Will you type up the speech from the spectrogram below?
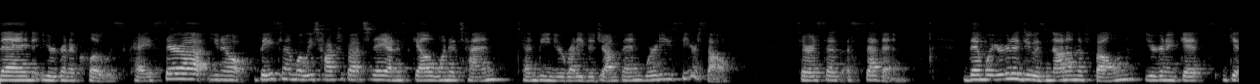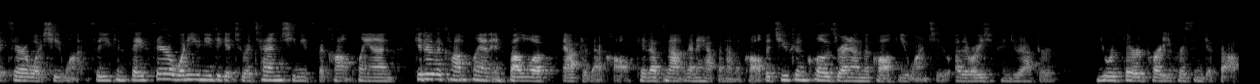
then you're going to close. Okay. Sarah, you know, based on what we talked about today on a scale 1 to 10, 10 being you're ready to jump in, where do you see yourself? Sarah says a 7. Then what you're going to do is not on the phone. You're going to get get Sarah what she wants. So you can say, Sarah, what do you need to get to a 10? She needs the comp plan. Get her the comp plan and follow up after that call. Okay, that's not going to happen on the call, but you can close right on the call if you want to. Otherwise, you can do it after your third party person gets off.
